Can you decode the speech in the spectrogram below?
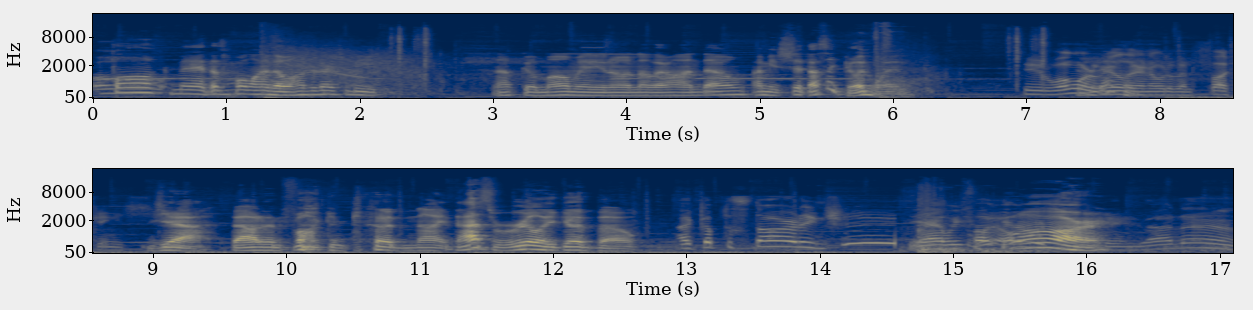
Oh. fuck, man? That's a full line though. 100 X would be not good moment, you know, another Hondo. I mean, shit, that's a good win. Dude, one more reel there and it would have been fucking. Yeah, that would have been fucking good night. That's really good though. Back up to starting. Shit. Yeah, we fucking Way are. overstarting, Goddamn.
